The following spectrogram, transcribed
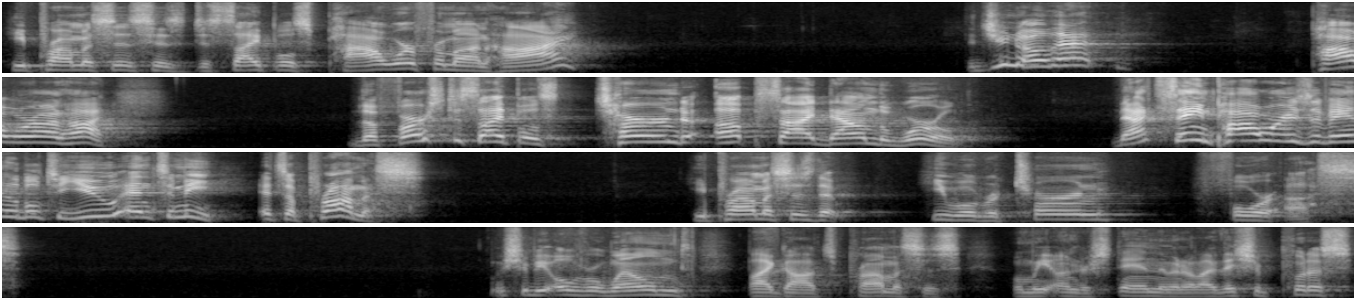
He promises His disciples power from on high. Did you know that? Power on high. The first disciples turned upside down the world. That same power is available to you and to me. It's a promise. He promises that He will return for us. We should be overwhelmed by God's promises when we understand them in our life. They should put us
